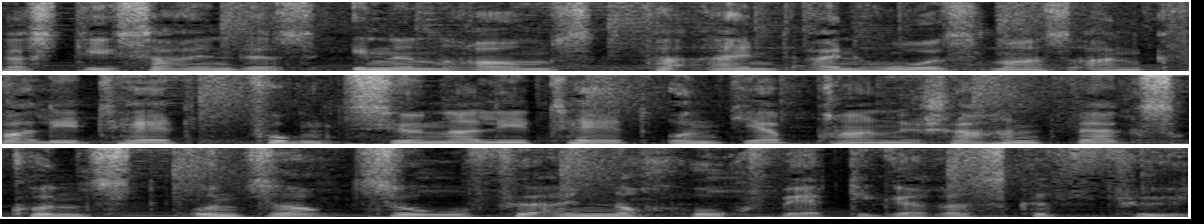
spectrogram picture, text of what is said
Das Design des Innenraums vereint ein hohes Maß an Qualität, Funktionalität und japanischer Handwerkskunst und sorgt so für ein noch hochwertigeres Gefühl.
